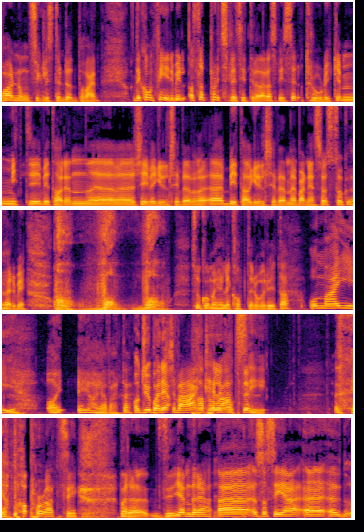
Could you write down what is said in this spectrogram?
har noen syklister dødd på veien. Det kom fire bil, og så plutselig sitter vi der og spiser. Tror du ikke midt i vi tar en eh, skive grillskive, eh, bit av grillskive med bearnéssaus, så hører vi Så kommer helikopter over hytta. Å nei! Oi, ja, jeg veit det. Og du bare Svært Paparazzi. Ja, paparazzi. Bare gjem dere. Uh, så sier jeg uh,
